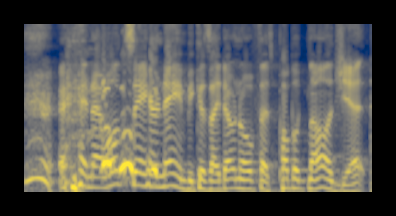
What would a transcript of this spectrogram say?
and I won't say her name because I don't know if that's public knowledge yet.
